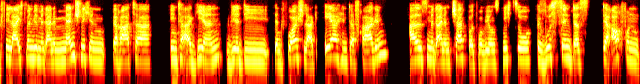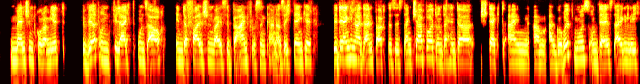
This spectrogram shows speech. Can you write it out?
vielleicht, wenn wir mit einem menschlichen Berater interagieren, wir die, den Vorschlag eher hinterfragen als mit einem Chatbot, wo wir uns nicht so bewusst sind, dass der auch von Menschen programmiert wird und vielleicht uns auch in der falschen Weise beeinflussen kann. Also ich denke, wir denken halt einfach, das ist ein Chatbot und dahinter steckt ein ähm, Algorithmus und der ist eigentlich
